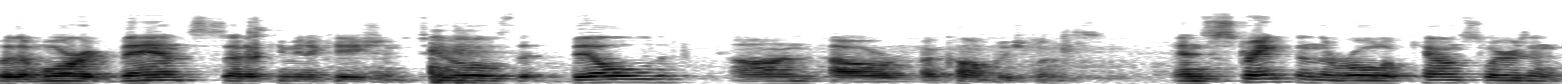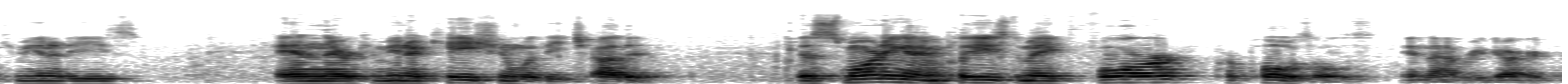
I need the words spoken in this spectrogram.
with a more advanced set of communications tools that build on our accomplishments and strengthen the role of councilors and communities and their communication with each other. This morning I'm pleased to make four proposals in that regard.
